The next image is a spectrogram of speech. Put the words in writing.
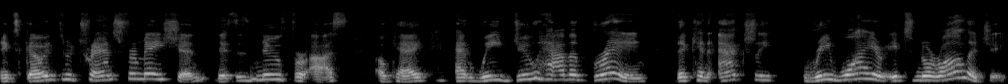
it's going through transformation. This is new for us, okay? And we do have a brain that can actually rewire its neurology.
